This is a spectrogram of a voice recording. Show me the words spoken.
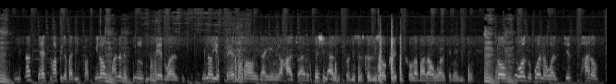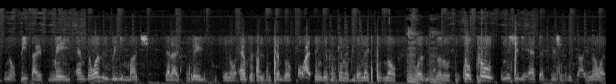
Mm. he's not that popular, but he's pop. You know, Mm, one of the mm. things he said was, you know, your best songs are in your hard drive, especially as producers, because we're so critical about our work and everything. Mm, so, mm. He Was a Warner was just part of, you know, beats I made, and there wasn't really much that I placed, you know, emphasis in terms of, oh, I think this is going to be the next thing. No, Mm, wasn't mm. one of those things. So Pro initially had that vision, which, ah, you know what,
